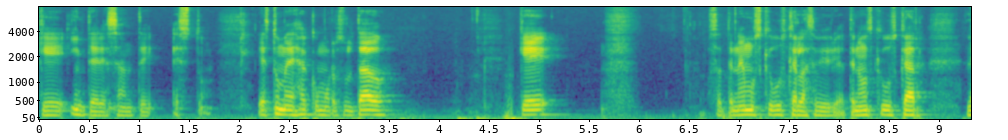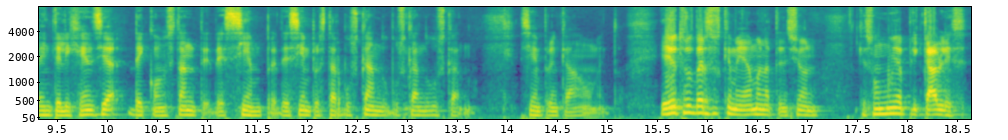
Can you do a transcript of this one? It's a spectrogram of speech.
Qué interesante esto. Esto me deja como resultado que O sea, tenemos que buscar la sabiduría, tenemos que buscar la inteligencia de constante, de siempre, de siempre estar buscando, buscando, buscando, siempre en cada momento. Y hay otros versos que me llaman la atención, que son muy aplicables.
